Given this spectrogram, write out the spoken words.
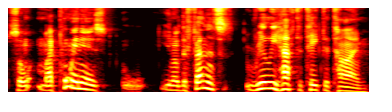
So my point is, you know, defendants really have to take the time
